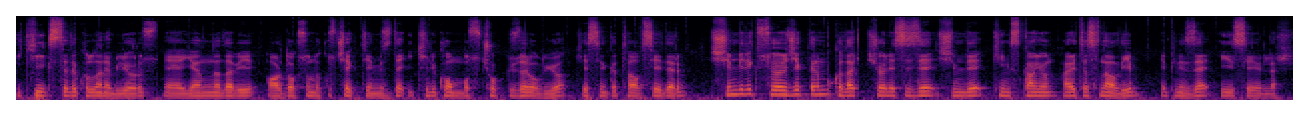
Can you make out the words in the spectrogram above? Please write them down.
2x'te de kullanabiliyoruz. E, yanına da bir R99 çektiğimizde ikili kombosu çok güzel oluyor. Kesinlikle tavsiye ederim. Şimdilik söyleyeceklerim bu kadar. Şöyle size şimdi Kings Canyon haritasını alayım. Hepinize iyi seyirler.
